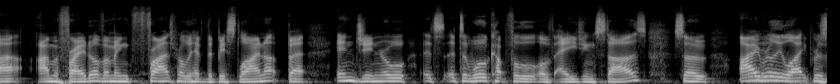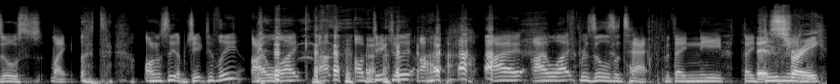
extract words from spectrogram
Uh, I'm afraid of. I mean, France probably have the best lineup, but in general, it's it's a World Cup full of aging stars. So I really like Brazil's like honestly, objectively, I like uh, objectively, I, I I like Brazil's attack, but they need they That's do need, three.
